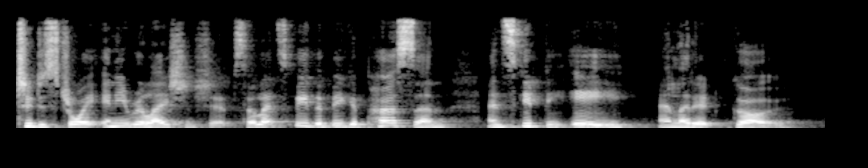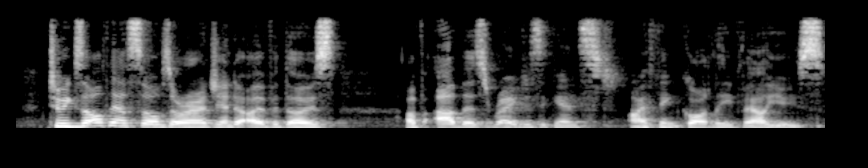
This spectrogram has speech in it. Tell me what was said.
to destroy any relationship. So let's be the bigger person and skip the E and let it go. To exalt ourselves or our agenda over those of others rages against, I think, godly values.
